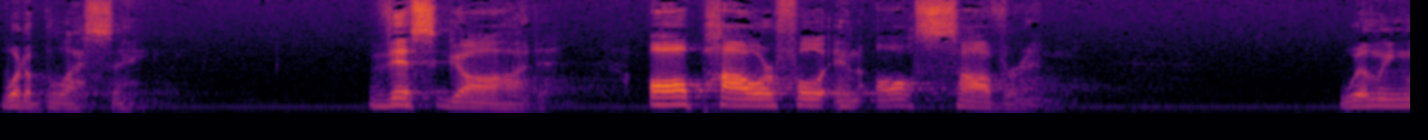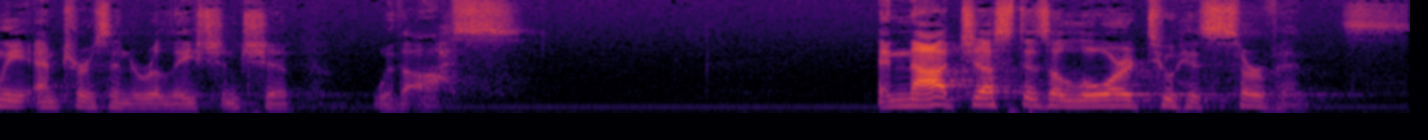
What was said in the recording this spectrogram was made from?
What a blessing. This God, all powerful and all sovereign, willingly enters into relationship with us. And not just as a Lord to his servants,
